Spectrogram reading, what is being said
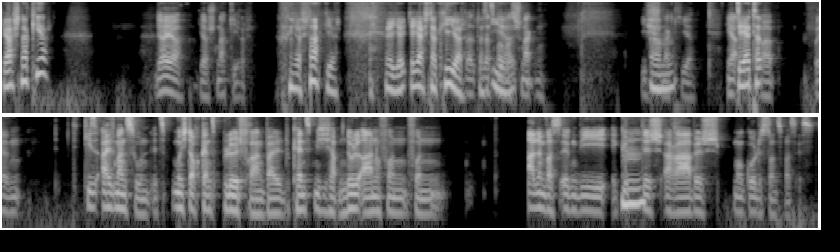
Yashnakir? Ja, ja, Yashnakir. Yashnakir. Nee, Yashnakir. Das, das, das I was schnacken. Ich ähm, schnack hier. Ja, der aber, ähm, diese Al-Mansun, jetzt muss ich doch ganz blöd fragen, weil du kennst mich, ich habe null Ahnung von, von allem, was irgendwie ägyptisch, mhm. arabisch, mongolisch, sonst was ist.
